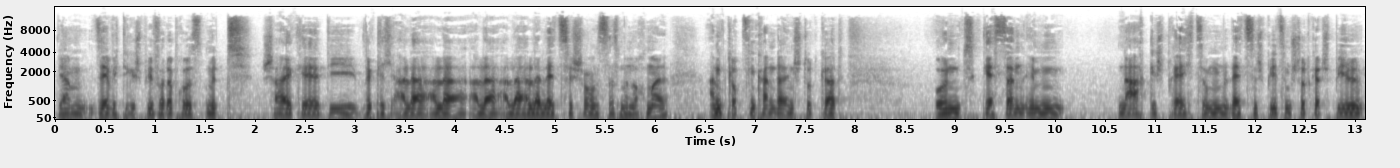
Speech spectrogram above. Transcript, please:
Wir haben ein sehr wichtiges Spiel vor der Brust mit Schalke, die wirklich aller, aller, aller, aller, allerletzte Chance, dass man nochmal anklopfen kann da in Stuttgart. Und gestern im Nachgespräch zum letzten Spiel, zum Stuttgart-Spiel,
